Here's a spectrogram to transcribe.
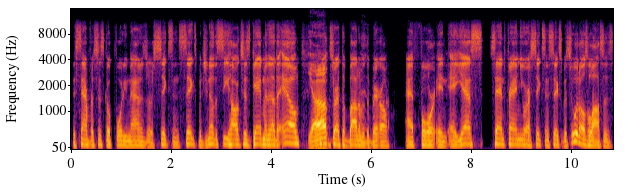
The San Francisco 49ers are 6 and 6. But you know the Seahawks just gave them another L. Yup. Hawks are at the bottom of the barrel at 4 and 8. Yes, San Fran, you are 6 and 6, but two of those losses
